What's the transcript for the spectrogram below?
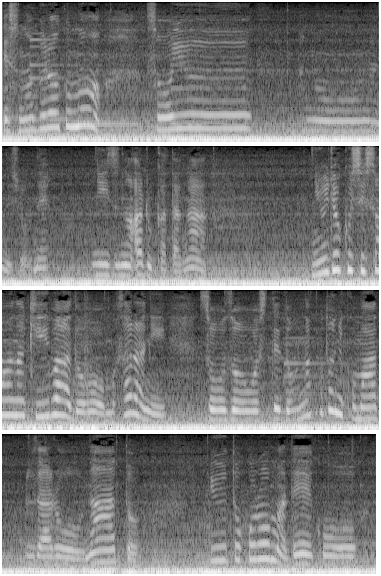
でそのブログもそういうあのー、でしょうね。ニーズのある方が入力しそうなキーワードをもうさらに想像をしてどんなことに困るだろうなというところまでこう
